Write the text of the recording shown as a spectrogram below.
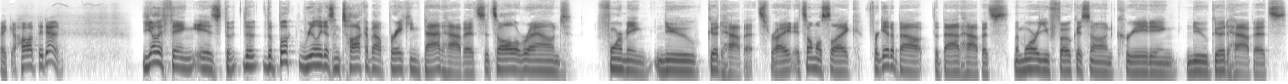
Make it hard, they don't. The other thing is the, the the book really doesn't talk about breaking bad habits. It's all around forming new good habits, right? It's almost like forget about the bad habits. The more you focus on creating new good habits,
